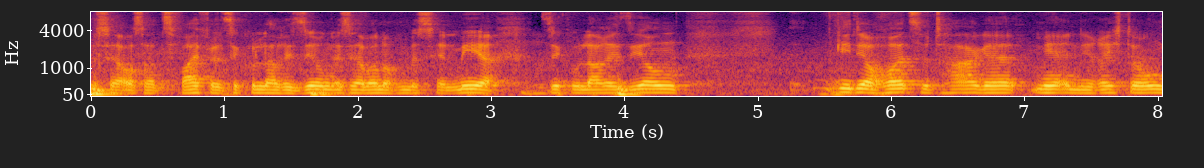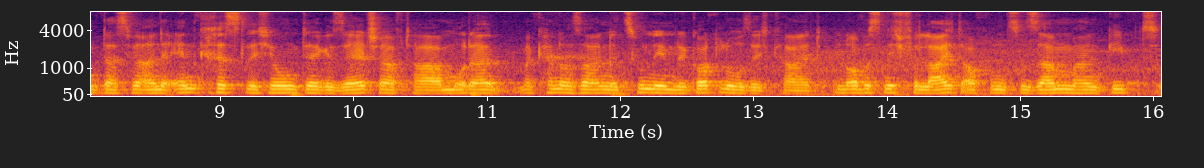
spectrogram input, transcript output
ist ja außer Zweifel. Säkularisierung ist ja aber noch ein bisschen mehr. Säkularisierung geht ja heutzutage mehr in die Richtung, dass wir eine Entchristlichung der Gesellschaft haben oder man kann auch sagen eine zunehmende Gottlosigkeit. Und ob es nicht vielleicht auch einen Zusammenhang gibt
